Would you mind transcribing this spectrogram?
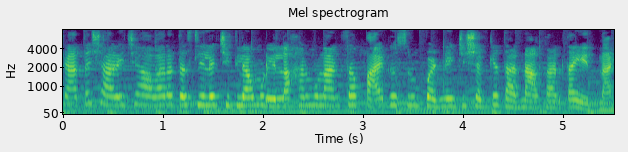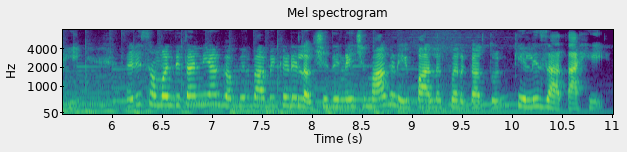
त्यातच शाळेच्या आवारात असलेल्या चिखल्यामुळे लहान मुलांचा पाय घसरून पडण्याची शक्यता नाकारता येत नाही. तरी संबंधितांनी या गंभीर बाबीकडे लक्ष देण्याची मागणी पालक वर्गातून केली जात आहे.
